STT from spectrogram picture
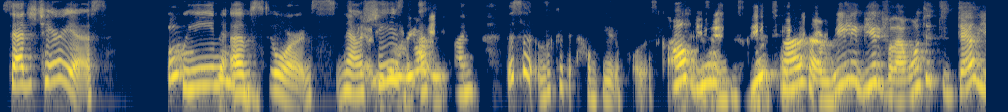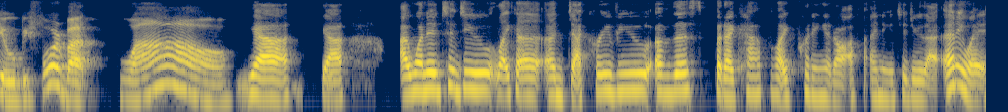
Sagittarius. Ooh. Queen oh. of Swords. Now she's really? fun. This is look at how beautiful this card. How beautiful! These cards are really beautiful. I wanted to tell you before, but wow. Yeah, yeah. I wanted to do like a, a, deck review of this, but I kept like putting it off. I need to do that. Anyway,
